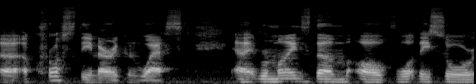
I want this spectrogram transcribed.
uh, across the American West. Uh, it reminds them of what they saw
